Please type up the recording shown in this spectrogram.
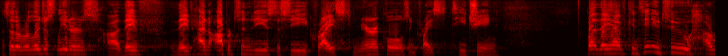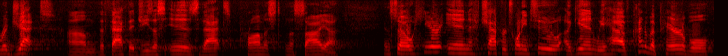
And so the religious leaders, uh, they've they've had opportunities to see Christ's miracles and Christ's teaching, but they have continued to uh, reject um, the fact that Jesus is that promised Messiah. And so here in chapter 22, again, we have kind of a parable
